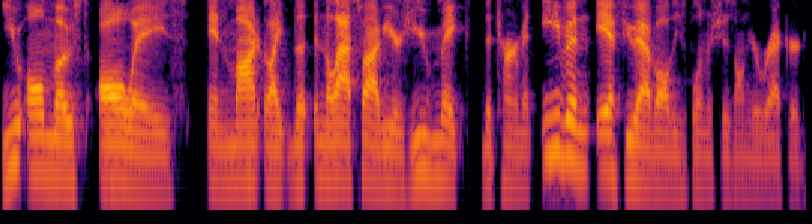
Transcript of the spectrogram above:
you almost always in mod like the in the last five years you make the tournament even if you have all these blemishes on your record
